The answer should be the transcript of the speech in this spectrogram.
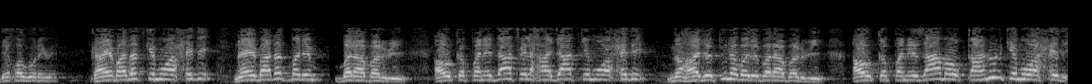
دی خو وګوره که عبادت کې موحد نه عبادت به برابر وي او که په ندافل حاجات کې موحد نه حاجتونه به برابر وي او که په نظام او قانون کې موحد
